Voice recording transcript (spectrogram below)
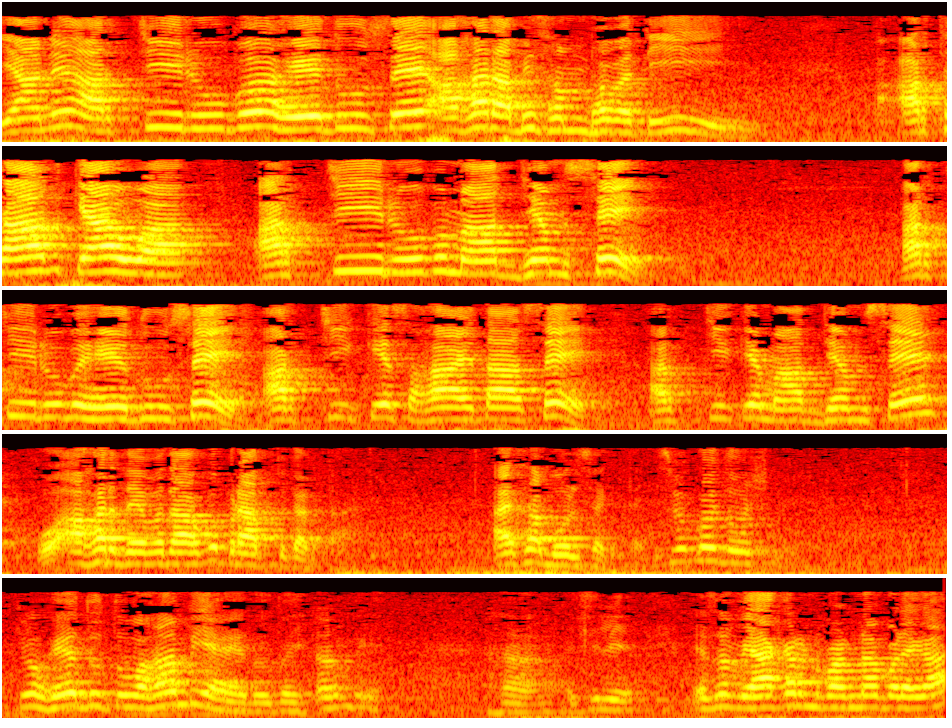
यानी अर्ची रूप हेदु से अहर अभिसंभवती। अर्थात क्या हुआ? अर्ची रूप माध्यम से, अर्ची रूप हेदु से, अर्ची के सहायता से, अर्ची के माध्यम से वो अहर देवता को प्राप्त करता है। ऐसा बोल सकते हैं। इसमें कोई दोष नहीं। क्यों? हेतु तो वहाँ भी है हेतु तो यहाँ भी है। हाँ इसलिए ये सब व्याकरण पढ़ना पड़ेगा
